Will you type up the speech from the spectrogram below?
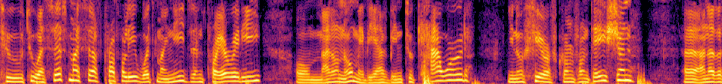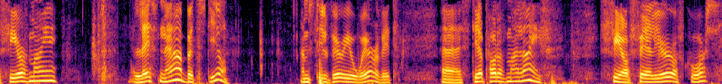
to to assess myself properly, what my needs and priority, or I don't know, maybe I've been too coward, you know, fear of confrontation, uh, another fear of mine. Less now, but still, I'm still very aware of it. Uh, still part of my life. Fear of failure, of course.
